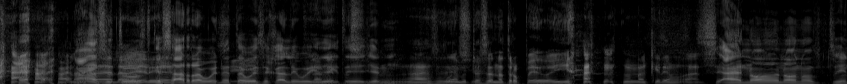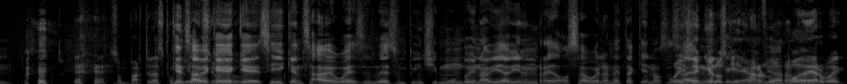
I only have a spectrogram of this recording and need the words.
Ah, la tú, verga. que zarra, güey, neta, güey, ese jale, güey, de, de sí, Jenny. Ah, se Pues meterse en otro pedo ahí. no queremos. ah, Sí, Ah, no, no, no, sí. Son parte de las ¿Quién sabe que, que güey. sí, quién sabe, güey? Es, es un pinche mundo y una vida bien enredosa, güey, la neta, que no se Pues sabe dicen ni que los que llegaron a un poder, güey.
